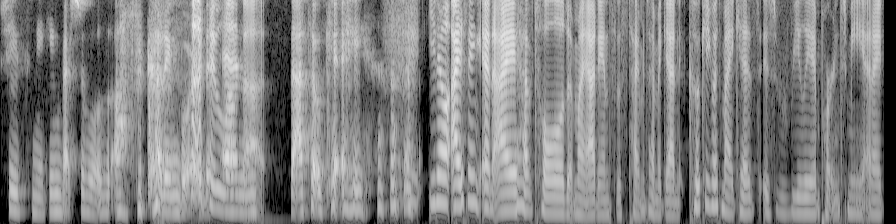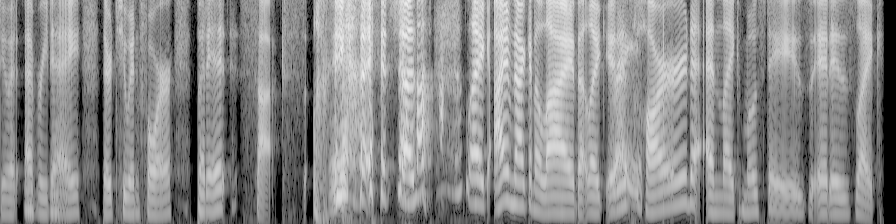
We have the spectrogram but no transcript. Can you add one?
she's sneaking vegetables off the cutting board. I love and that. That's okay. You know, I think, and I have told my audience this time and time again, cooking with my kids is really important to me, and I do it every day. Mm-hmm. They're two and four, but it sucks. Like, it's just like I'm not gonna lie that like it is Right. hard, and like most days it is like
